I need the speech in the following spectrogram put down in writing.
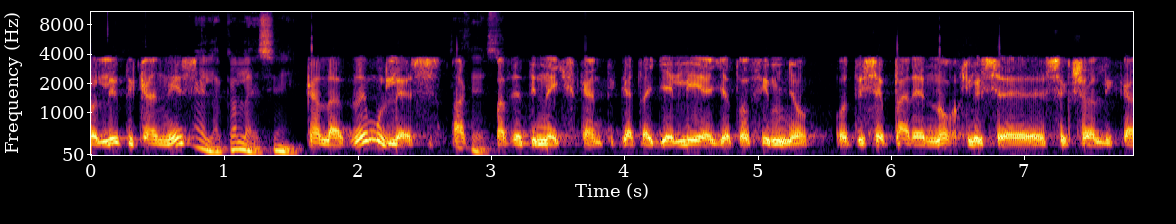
Έλα, Αποστολή, τι κάνεις; Έλα, καλά, εσύ. Καλά, δεν μου λες. Άκουπα δεν την έχεις κάνει την καταγγελία για το θύμιο ότι σε παρενόχλησε σεξουαλικά.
